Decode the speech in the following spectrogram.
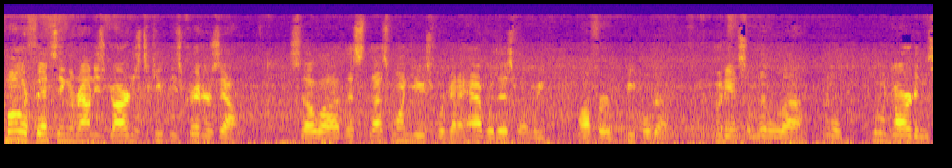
smaller fencing around these gardens to keep these critters out. So uh, this that's one use we're going to have with this when we offer people to put in some little uh, little little gardens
